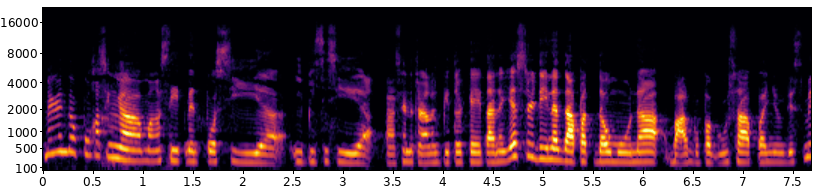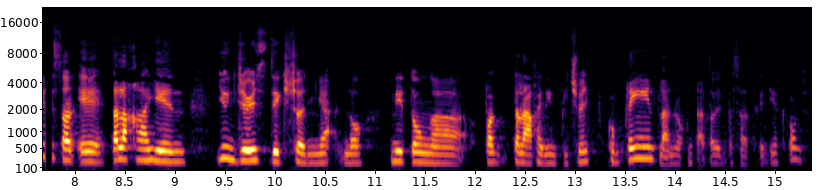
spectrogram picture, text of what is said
Meron daw po kasing ah, mga statement po si ah, EPCC ah, Senator Alan Peter Cayetano yesterday na dapat daw muna bago pag-usapan yung dismissal eh talakayin yung jurisdiction nga no nitong ah, pagtalakay ng impeachment complaint lalo kung tatawid pa sa 20th course.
